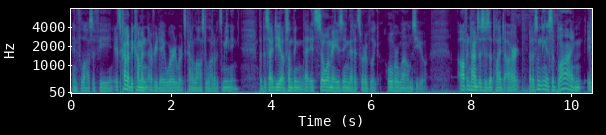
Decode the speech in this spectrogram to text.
in philosophy. It's kind of become an everyday word where it's kind of lost a lot of its meaning. But this idea of something that it's so amazing that it sort of like overwhelms you. Oftentimes this is applied to art, but if something is sublime, it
